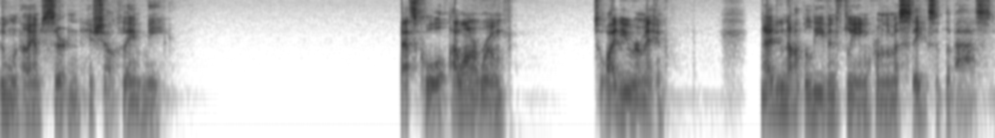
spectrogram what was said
Soon, I am certain, it shall claim me. That's cool. I want a room. So why do you remain? I do not believe in fleeing from the mistakes of the past.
